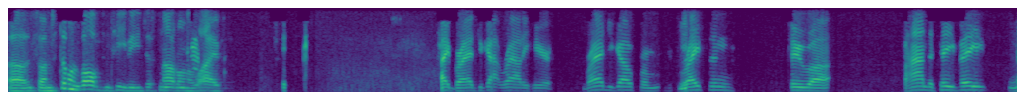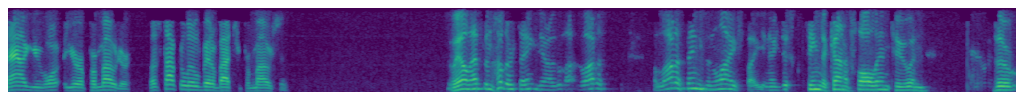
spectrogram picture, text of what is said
Uh, so I'm still involved in TV, just not on a live. Hey, Brad, you got Rowdy here. Brad, you go from racing to uh, behind the TV. Now you want, you're a promoter. Let's talk a little bit about your promotion. Well, that's another thing. You know, a lot of a lot of things in life, you know, you just seem to kind of fall into. And the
